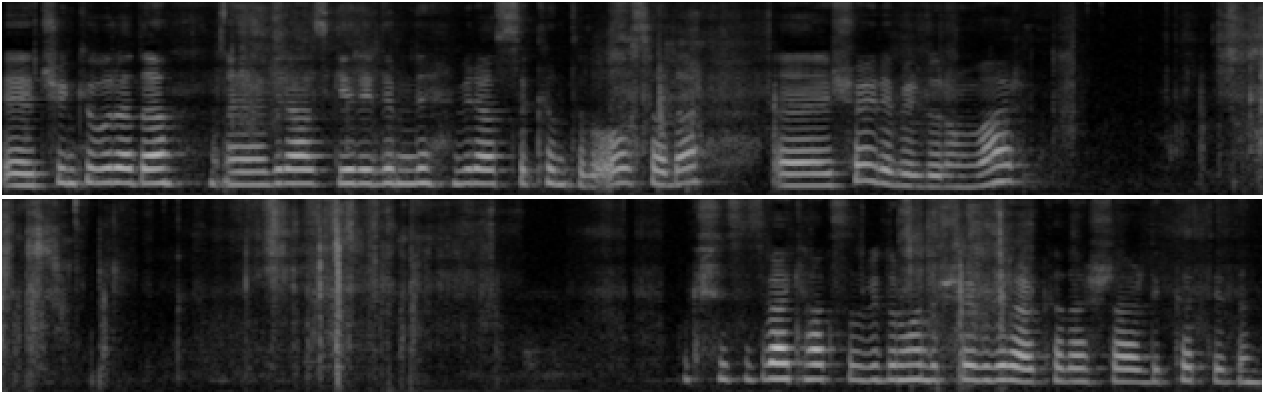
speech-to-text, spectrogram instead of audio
E, çünkü burada e, biraz gerilimli, biraz sıkıntılı olsa da e, şöyle bir durum var. Bu kişi sizi belki haksız bir duruma düşürebilir arkadaşlar. Dikkat edin.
